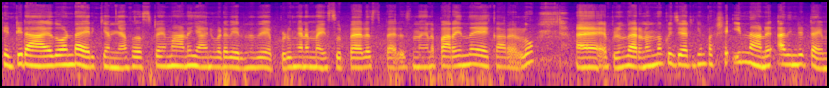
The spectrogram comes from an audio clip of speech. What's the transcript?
കെട്ടിടമായതുകൊണ്ടായിരിക്കാം ഞാൻ ഫസ്റ്റ് ടൈമാണ് ഞാനിവിടെ വരുന്നത്. എപ്പോഴും ഇങ്ങനെ മൈസൂർ പാലസ് പാലസ് എന്നങ്ങനെ പറയുന്നത് കേൾക്കാറേ ഉള്ളൂ എപ്പോഴും വരണം എന്നൊക്കെ വിചാരിക്കും. പക്ഷേ ഇന്നാണ് അതിന്റെ ടൈം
